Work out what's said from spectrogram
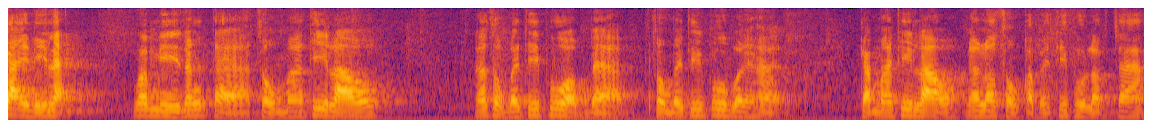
กล้ๆนี้แหละ ว่ามีตั้งแต่ส่งมาที่เรา แล้วส่งไปที่ผู้ออกแบบ ส่งไปที่ผู้บริหารกลับมาที่เรา แล้วเราส่งกลับไปที่ผู้รับจ้าง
